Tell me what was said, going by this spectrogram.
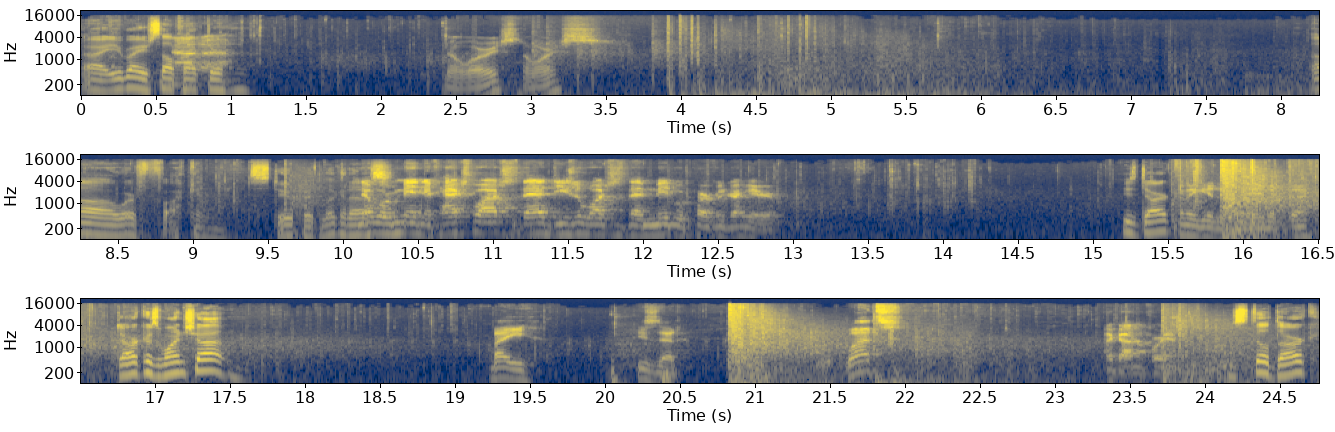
All right, you're by yourself, Nada. Hector. No worries. No worries. Oh, we're fucking stupid. Look at us. No, we're mid. If Hex watches that, Diesel watches that mid, we're perfect right here. He's dark. Let me get his nade up there. Dark is one shot. Bye. He's dead. What? I got him for you. He's still dark.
